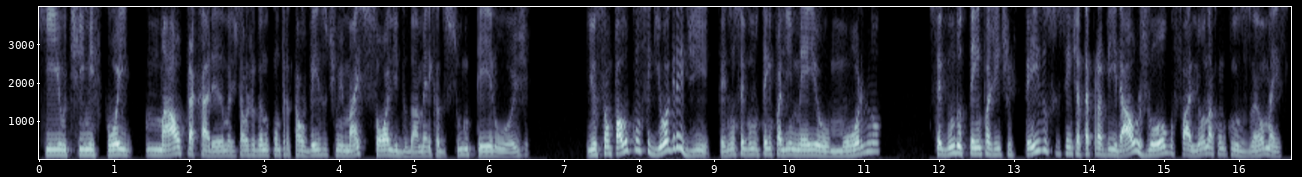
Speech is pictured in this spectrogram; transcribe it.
que o time foi mal pra caramba. A gente estava jogando contra talvez o time mais sólido da América do Sul inteiro hoje. E o São Paulo conseguiu agredir. Fez um segundo tempo ali meio morno. Segundo tempo a gente fez o suficiente até para virar o jogo, falhou na conclusão, mas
